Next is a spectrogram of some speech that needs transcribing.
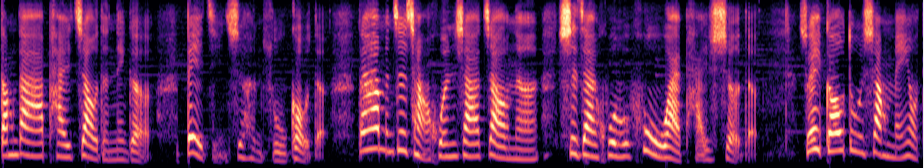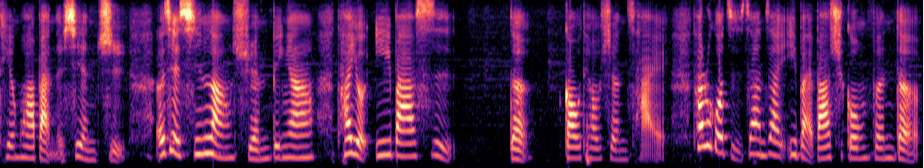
当大家拍照的那个背景是很足够的。但他们这场婚纱照呢，是在户户外拍摄的，所以高度上没有天花板的限制，而且新郎玄彬啊，他有一八四的。高挑身材，他如果只站在一百八十公分的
